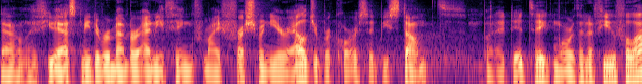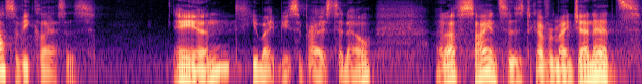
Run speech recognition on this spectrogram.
Now, if you asked me to remember anything from my freshman year algebra course, I'd be stumped, but I did take more than a few philosophy classes. And, you might be surprised to know, enough sciences to cover my gen eds.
